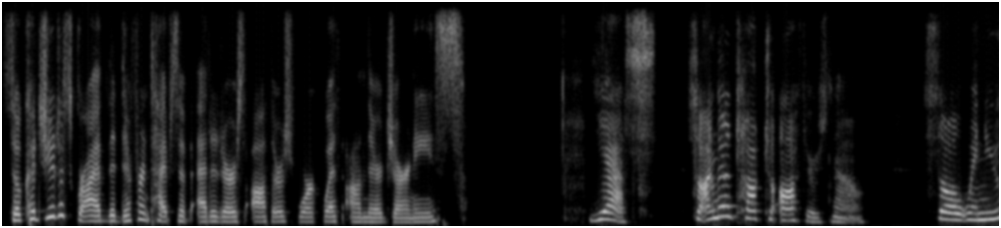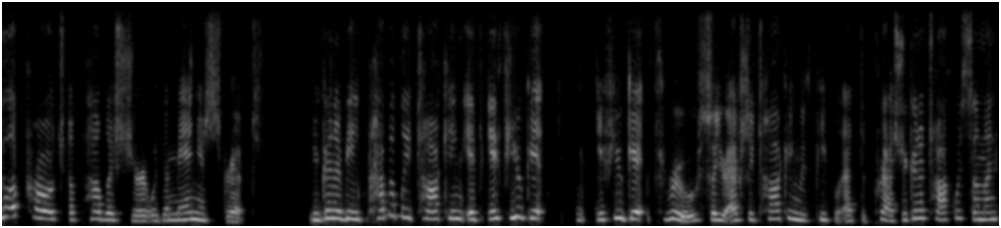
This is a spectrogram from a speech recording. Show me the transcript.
So, could you describe the different types of editors authors work with on their journeys? Yes. So, I'm going to talk to authors now. So when you approach a publisher with a manuscript, you're going to be probably talking if if you get if you get through, so you're actually talking with people at the press, you're going to talk with someone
